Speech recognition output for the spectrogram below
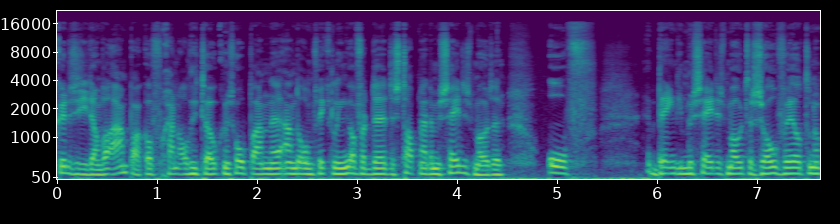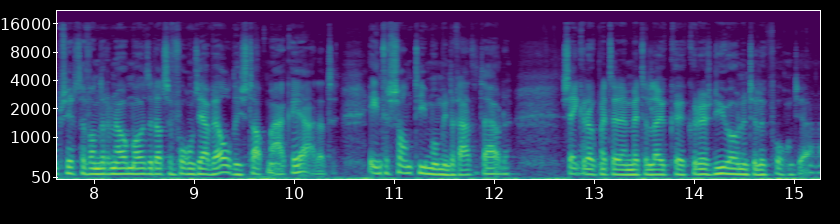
Kunnen ze die dan wel aanpakken? Of gaan al die tokens op aan, eh, aan de ontwikkeling of de, de stap naar de Mercedes motor? Of brengt die Mercedes motor zoveel ten opzichte van de Renault motor dat ze volgend jaar wel die stap maken? Ja, dat interessant team om in de gaten te houden. Zeker ook met, de, met een leuke coureursduo natuurlijk volgend jaar.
